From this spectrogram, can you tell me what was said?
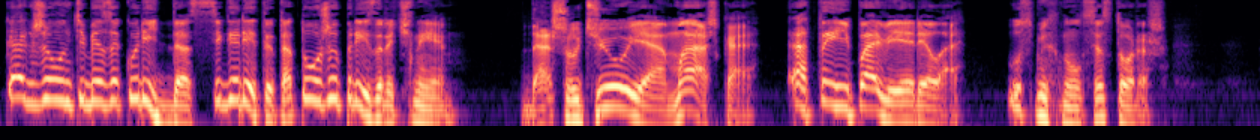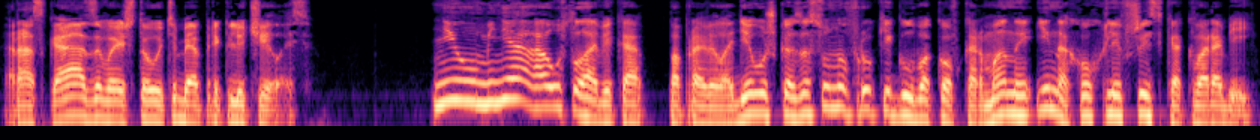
«Как же он тебе закурить даст? Сигареты-то тоже призрачные». «Да шучу я, Машка, а ты и поверила», — усмехнулся сторож. «Рассказывай, что у тебя приключилось». «Не у меня, а у Славика», — поправила девушка, засунув руки глубоко в карманы и нахохлившись, как воробей.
